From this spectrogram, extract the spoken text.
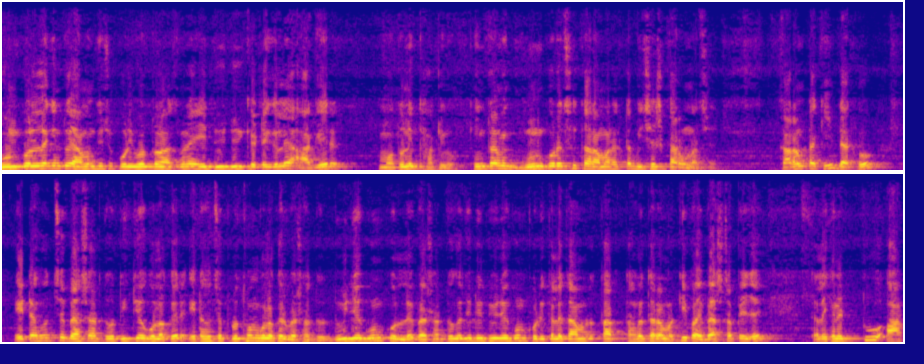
গুণ করলে কিন্তু এমন কিছু পরিবর্তন আসবে না, এই দুই দুই কেটে গেলে আগের মতনই থাকল। কিন্তু আমি গুণ করেছি, তার আমার একটা বিশেষ কারণ আছে। কারণটা কি? দেখো, এটা হচ্ছে ব্যাসার্ধ, দ্বিতীয় গোলকের, এটা হচ্ছে প্রথম গোলকের ব্যাসার্ধ। দুই দিয়ে গুণ করলে, ব্যাসার্ধকে যদি দুই দিয়ে গুণ করি, তাহলে তো আমরা তার তাহলে তার আমরা কি পাই? ব্যাসটা পেয়ে যাই। তাহলে এখানে টু আর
